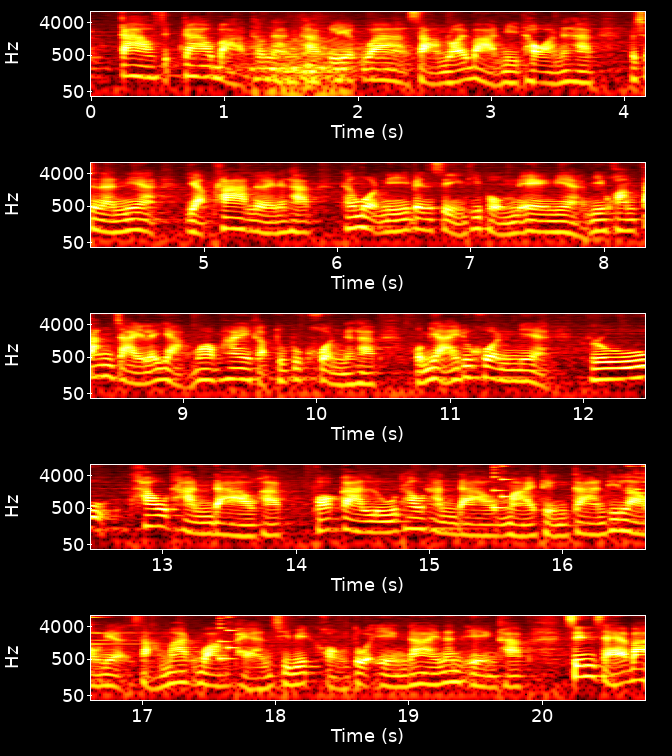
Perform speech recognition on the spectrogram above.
299 บาทเท่านั้นครับ เรียกว่า 300 บาทมีทอนนะครับ เพราะฉะนั้นเนี่ยอย่าพลาดเลยนะครับ ทั้งหมดนี้เป็นสิ่งที่ผมเองเนี่ยมีความตั้งใจและอยากมอบให้กับทุกๆ คนนะครับ ผมอยากให้ทุกคนเนี่ยรู้เท่าทันดาวครับ เพราะการรู้เท่าทันดาว หมายถึงการที่เราเนี่ยสามารถวางแผนชีวิตของตัวเองได้นั่นเองครับ สินแสบา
